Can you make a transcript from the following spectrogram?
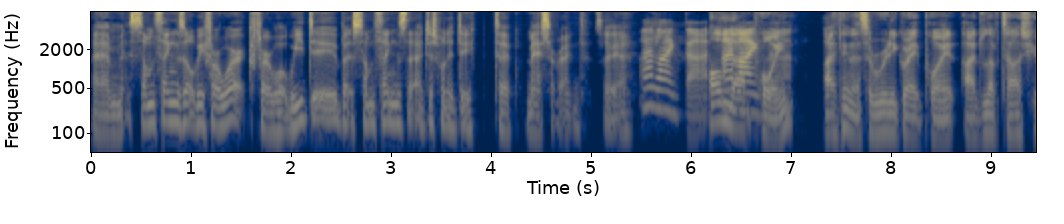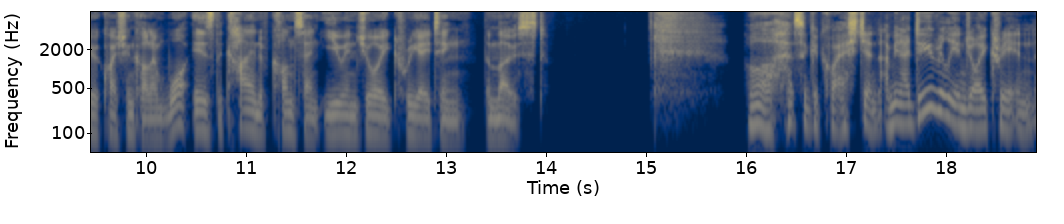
Um, some things that'll be for work, for what we do, but some things that I just want to do to mess around. So yeah, I like that. On I that like point, that. I think that's a really great point. I'd love to ask you a question, Colin. What is the kind of content you enjoy creating the most? Oh, that's a good question. I mean, I do really enjoy creating.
